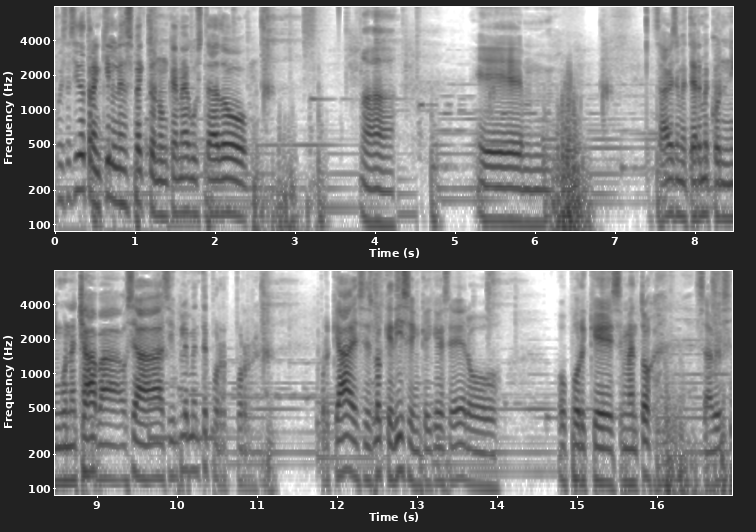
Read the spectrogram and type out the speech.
pues ha sido tranquilo en ese aspecto, nunca me ha gustado... Eh, ¿sabes? Meterme con ninguna chava, o sea, simplemente por, por porque, ah, es, es lo que dicen que hay que hacer o, o porque se me antoja, ¿sabes?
